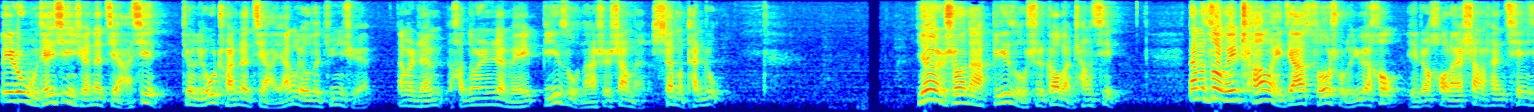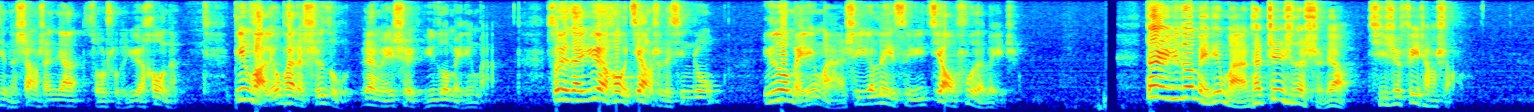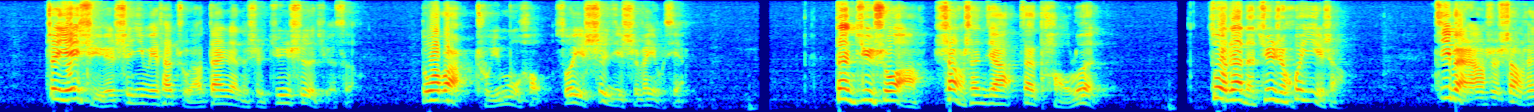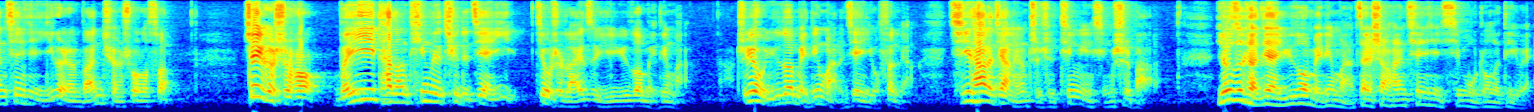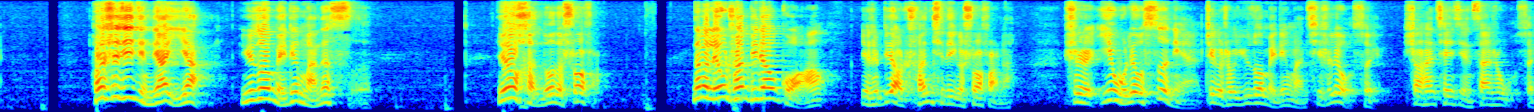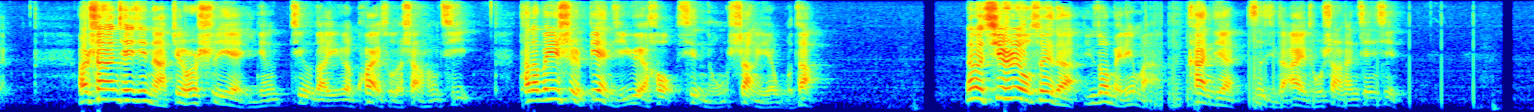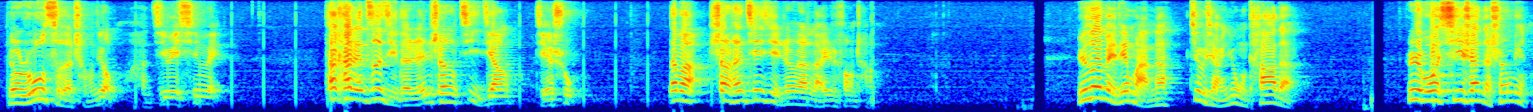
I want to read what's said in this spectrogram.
例如武田信玄的甲信就流传着甲阳流的军学，那么人很多人认为鼻祖呢是上本山本勘助，也有人说呢鼻祖是高坂昌信。那么作为长尾家所属的越后，也就是后来上杉谦信的上杉家所属的越后呢，兵法流派的始祖认为是宇佐美定满，所以在越后将士的心中，宇佐美定满是一个类似于教父的位置。但是宇佐美定满他真实的史料其实非常少，这也许是因为他主要担任的是军师的角色，多半处于幕后，所以事迹十分有限。但据说啊，上杉家在讨论作战的军事会议上，基本上是上杉谦信一个人完全说了算。这个时候，唯一他能听得去的建议，就是来自于宇佐美定满，只有宇佐美定满的建议有分量，其他的将领只是听命行事罢了。由此可见，宇佐美定满在上杉谦信心目中的地位，和石崎景家一样，宇佐美定满的死也有很多的说法。那么流传比较广，也是比较传奇的一个说法呢，是一五六四年，这个时候宇佐美定满七十六岁，上杉谦信三十五岁，而上杉谦信呢，这时候事业已经进入到一个快速的上升期，他的威势遍及越后、信浓、上野、武藏。那么七十六岁的宇佐美定满看见自己的爱徒上杉谦信有如此的成就很，极为欣慰。他看见自己的人生即将结束。那么上杉谦信仍然来日方长，宇佐美定满呢就想用他的日薄西山的生命，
